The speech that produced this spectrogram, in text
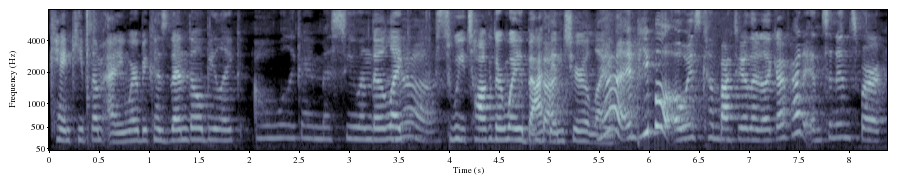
can't keep them anywhere because then they'll be like, oh, like I miss you, and they'll like Yeah. sweet talk their way back, into your life. Yeah, and people always come back together. Like I've had incidents where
